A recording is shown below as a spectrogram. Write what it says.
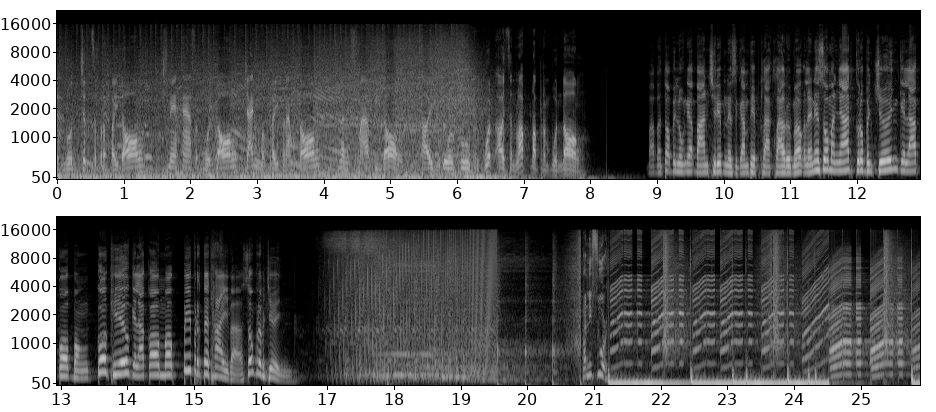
ចំនួន78ដងឈ្នះ51ដងចាញ់25ដង និងស្មើ2ដង ហើយផ្ដួលគូប្រកួតឲ្យសន្លប់19ដងបាទបន្ទាប់ពីលោកអ្នកបានជ្រាបនៅសកម្មភាពខ្លះៗរួចមកឥឡូវនេះសូមអនុញ្ញាតគ្រប់អញ្ជើញកីឡាករបង្គោលខៀវកីឡាករមកពីប្រទេសថៃបាទសូមគ្រប់អញ្ជើញ24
